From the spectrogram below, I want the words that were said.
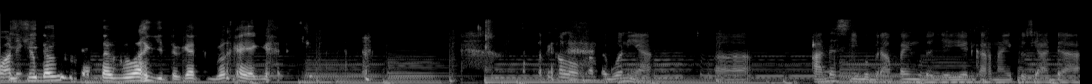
Oh isi dong kata gue gitu kan. Gue kayak nggak tapi kalau kata gue nih ya eh, ada sih beberapa yang udah jadian karena itu sih ada.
